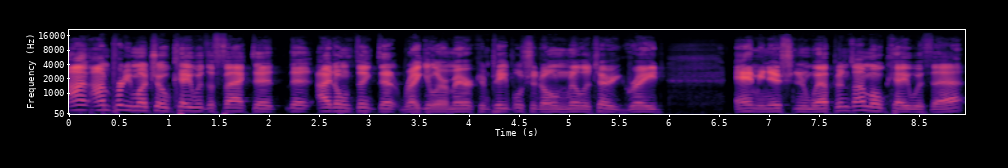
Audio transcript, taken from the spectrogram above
I'm, I'm pretty much okay with the fact that, that I don't think that regular American people should own military grade ammunition and weapons. I'm okay with that.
